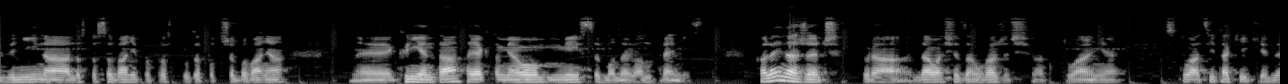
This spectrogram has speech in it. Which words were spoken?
dni na dostosowanie po prostu zapotrzebowania e, klienta, tak jak to miało miejsce w modelu on-premise. Kolejna rzecz, która dała się zauważyć aktualnie w sytuacji takiej, kiedy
